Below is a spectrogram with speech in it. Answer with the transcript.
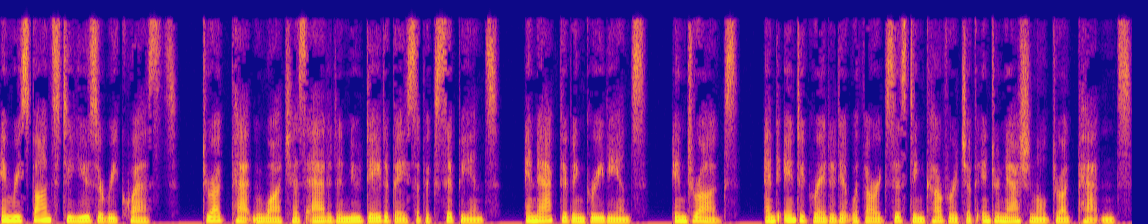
In response to user requests, Drug Patent Watch has added a new database of excipients, inactive ingredients, in drugs, and integrated it with our existing coverage of international drug patents.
